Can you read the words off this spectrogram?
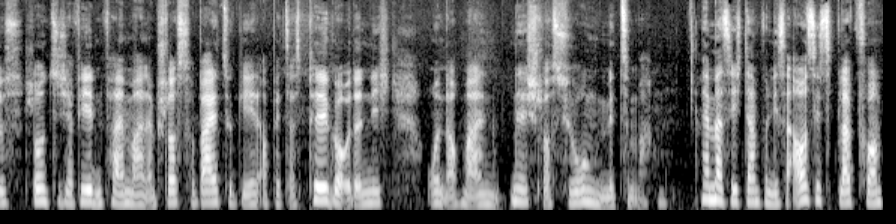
das lohnt sich auf jeden Fall mal im Schloss vorbeizugehen, ob jetzt als Pilger oder nicht, und auch mal eine Schlossführung mitzumachen. Wenn man sich dann von dieser Aussichtsplattform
